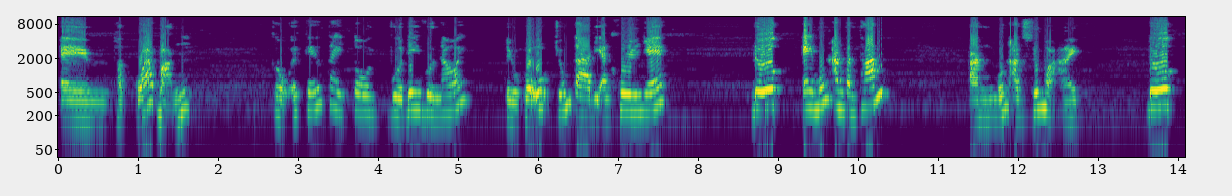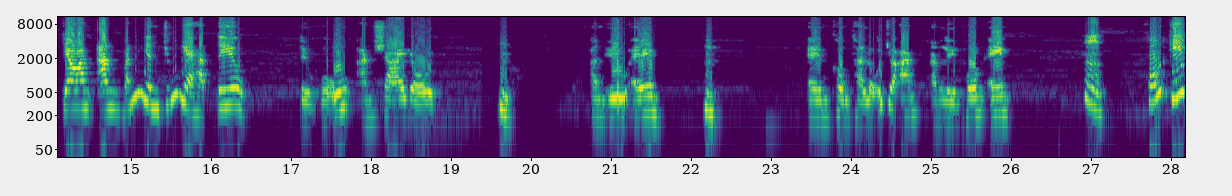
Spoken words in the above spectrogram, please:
em thật quá bảnh. Cậu ấy kéo tay tôi, vừa đi vừa nói. Tiểu vũ, chúng ta đi ăn khuya nhé. Được, em muốn ăn vành thánh. Anh muốn ăn xíu mại. Được, cho anh ăn bánh nhân trứng gà hạt tiêu. Tiểu Vũ, anh sai rồi. Hừm, anh yêu em. Hừm, em không thả lỗi cho anh, anh liền hôn em. Hừm, khốn kiếp,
